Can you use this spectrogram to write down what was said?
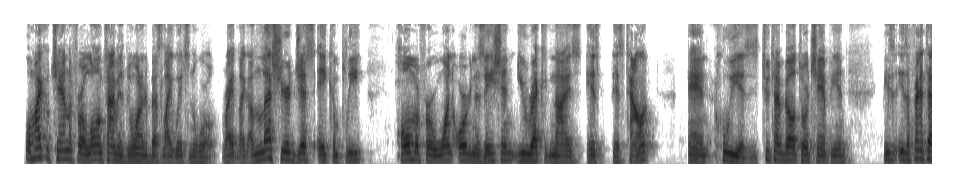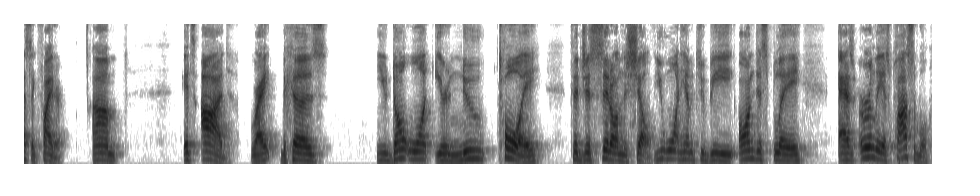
Well, Michael Chandler for a long time has been one of the best lightweights in the world, right? Like, unless you're just a complete homer for one organization, you recognize his his talent and who he is. He's a two-time Bellator champion. He's he's a fantastic fighter. Um, it's odd, right? Because you don't want your new toy to just sit on the shelf. You want him to be on display as early as possible.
